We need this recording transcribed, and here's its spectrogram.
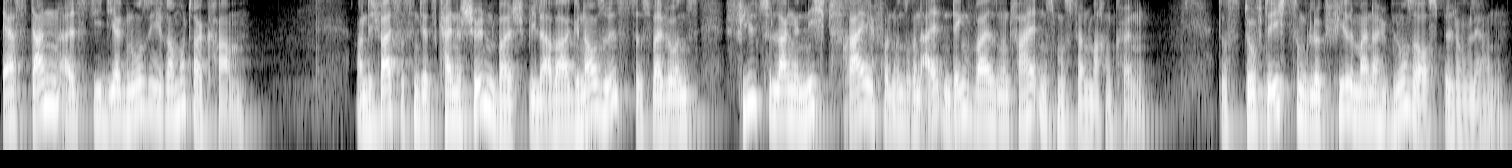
erst dann, als die Diagnose ihrer Mutter kam. Und ich weiß, das sind jetzt keine schönen Beispiele, aber genauso ist es, weil wir uns viel zu lange nicht frei von unseren alten Denkweisen und Verhaltensmustern machen können. Das durfte ich zum Glück viel in meiner Hypnoseausbildung lernen.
